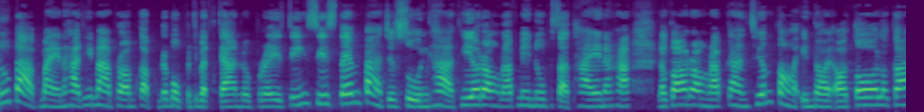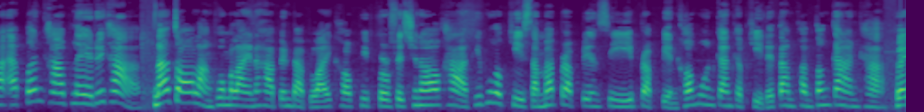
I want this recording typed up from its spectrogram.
รูปแบบใหม่นะคะ ที่มาพร้อมกับระบบปฏิบัติการ Operating System 8.0 ค่ะ ที่รองรับเมนูภาษาไทยนะคะ แล้วก็รองรับการเชื่อมต่อ Android Auto แล้วก็ Apple CarPlay ด้วยค่ะ หน้าจอหลังพวงมาลัยนะคะ เป็นแบบ Light Cockpit Professional ค่ะ ที่ผู้ขับขี่สามารถปรับเปลี่ยนสี ปรับเปลี่ยนข้อมูลการขับขี่ได้ตามความต้องการค่ะ และ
